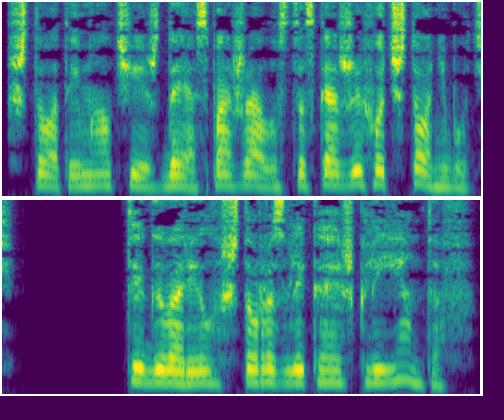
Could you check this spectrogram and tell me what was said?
Что ты молчишь, Дэс, пожалуйста, скажи хоть что-нибудь». «Ты говорил, что развлекаешь клиентов,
